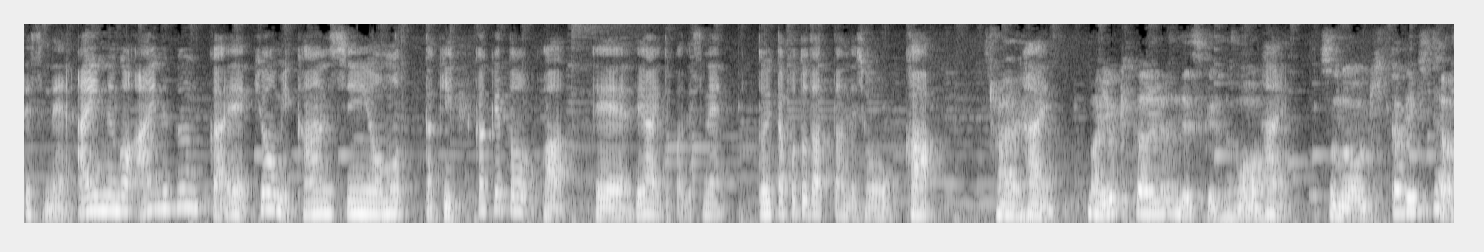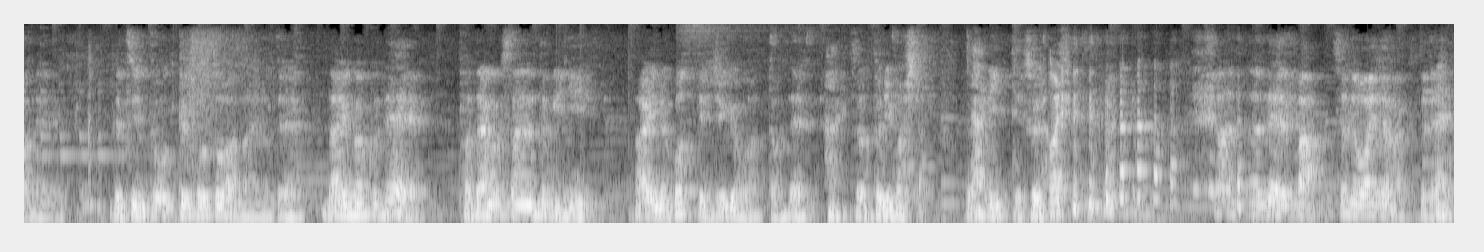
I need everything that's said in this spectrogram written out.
ですね。アイヌ語アイヌ文化へ興味関心を持ったきっかけとは、えー、出会いとかですね。どういったことだったんでしょうか？はい、はい、まあよく聞かれるんですけれども、はい、そのきっかけ自体はね別にどうってことはないので大学で、まあ、大学3年の時にアイヌ語っていう授業があったので、はい、それを取りました。終わりっていう、それはでまあそれで終わりじゃなくてね、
